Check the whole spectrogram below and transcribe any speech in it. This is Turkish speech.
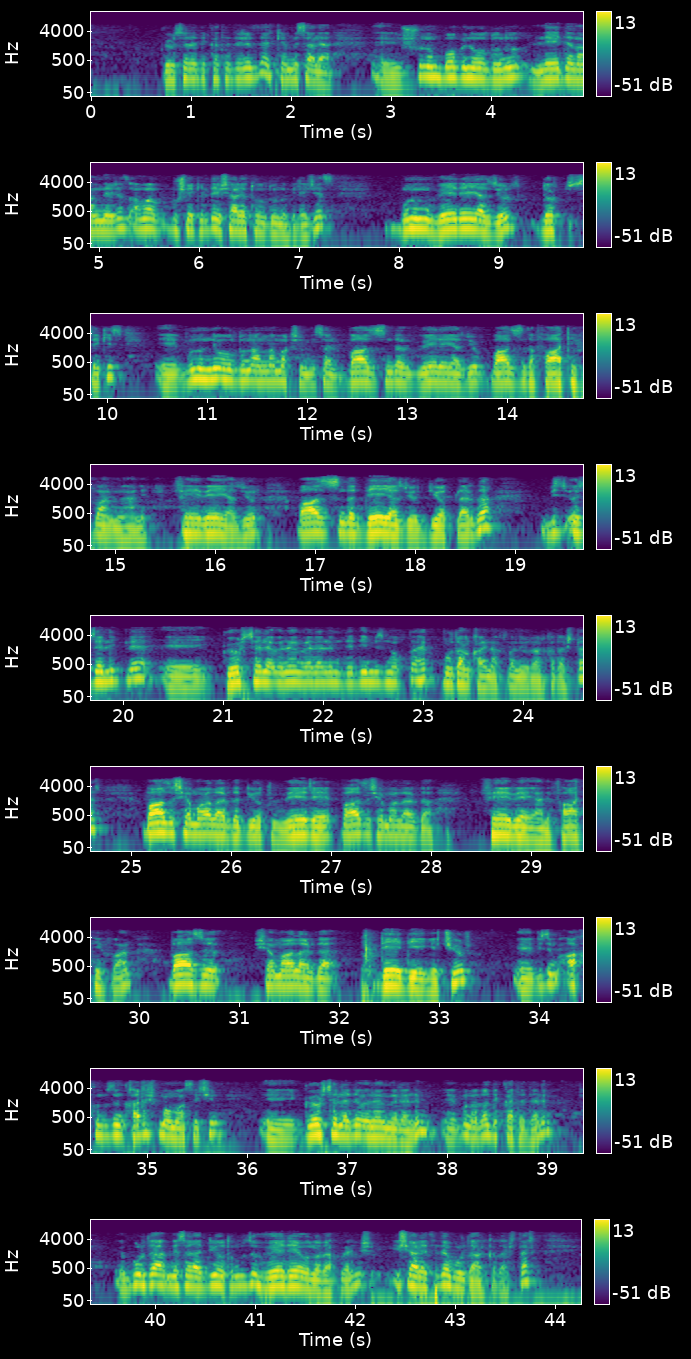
Görsele dikkat edeceğiz derken mesela e, şunun bobin olduğunu L'den anlayacağız ama bu şekilde işaret olduğunu bileceğiz. Bunun VR yazıyoruz 408. E, bunun ne olduğunu anlamak için mesela bazısında VR yazıyor, bazısında Fatih Van yani FV yazıyor, bazısında D yazıyor diyotlarda. Biz özellikle e, görsele önem verelim dediğimiz nokta hep buradan kaynaklanıyor arkadaşlar. Bazı şemalarda diyotu VR, bazı şemalarda FV yani Fatih Van, bazı şemalarda D diye geçiyor. E, bizim aklımızın karışmaması için e, görsele de önem verelim. E, buna da dikkat edelim. E, burada mesela diyotumuzu VD olarak vermiş. İşareti de burada arkadaşlar.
